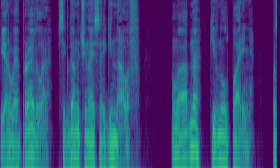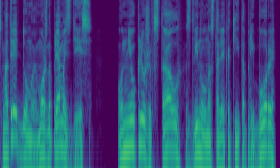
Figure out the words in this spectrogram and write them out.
«Первое правило — всегда начинай с оригиналов». «Ладно», — кивнул парень. «Посмотреть, думаю, можно прямо здесь». Он неуклюже встал, сдвинул на столе какие-то приборы,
